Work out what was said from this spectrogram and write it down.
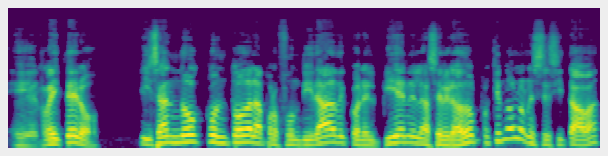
eh, reitero, quizás no con toda la profundidad, con el pie en el acelerador, porque no lo necesitaba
